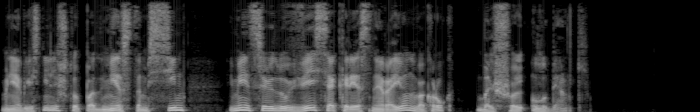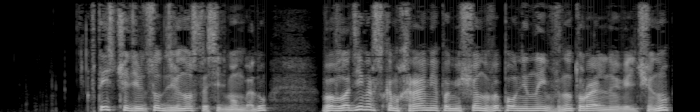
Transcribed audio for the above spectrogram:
Мне объяснили, что под местом Сим имеется в виду весь окрестный район вокруг Большой Лубянки. В 1997 году во Владимирском храме помещен выполненный в натуральную величину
